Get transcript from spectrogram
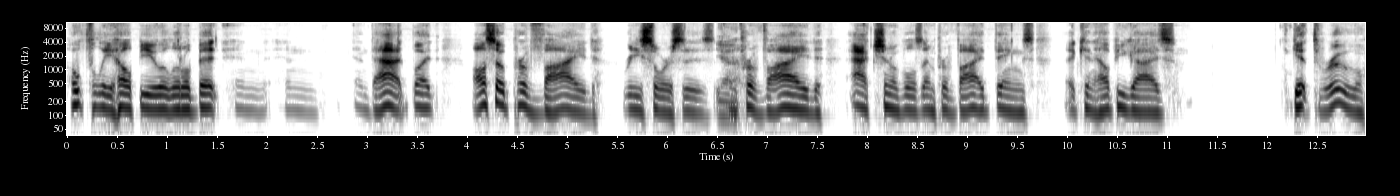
hopefully help you a little bit in, in, in that, but also provide resources Yeah. and provide actionables and provide things that can help you guys get through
